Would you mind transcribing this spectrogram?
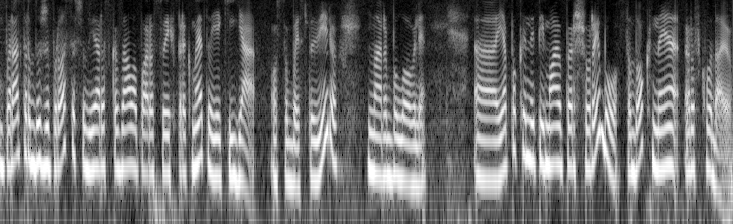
Оператор дуже просить, щоб я розказала пару своїх прикмет, у які я особисто вірю на риболовлі. Е, Я поки не піймаю першу рибу, садок не розкладаю.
